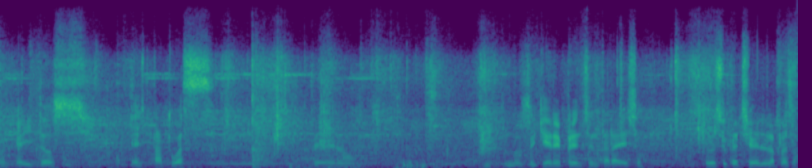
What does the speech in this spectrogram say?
porque hay dos estatuas, pero no sé qué representará eso. Pero es súper chévere la plaza.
